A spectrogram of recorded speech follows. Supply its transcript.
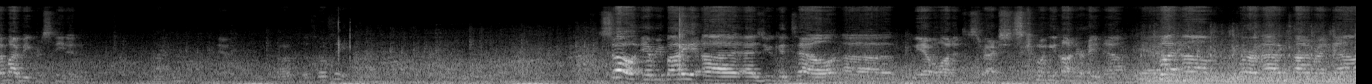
That might be Christina. Yeah. Let's go see. So, everybody, uh, as you can tell, uh, we have a lot of distractions going on right now. Yeah. But um, we're out of time right now.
